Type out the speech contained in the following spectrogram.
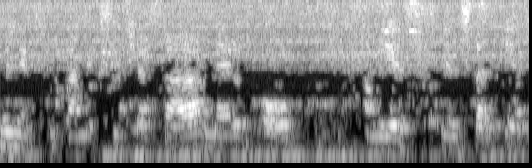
minutes, matamix na siya sa milk of ang um, yes, instant yes.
